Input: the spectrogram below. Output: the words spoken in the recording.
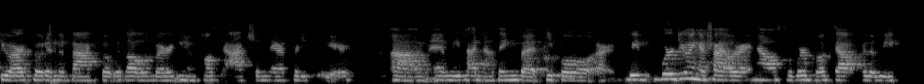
qr code in the back but with all of our you know calls to action there pretty clear. Um, and we've had nothing but people are we we're doing a trial right now so we're booked out for the week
